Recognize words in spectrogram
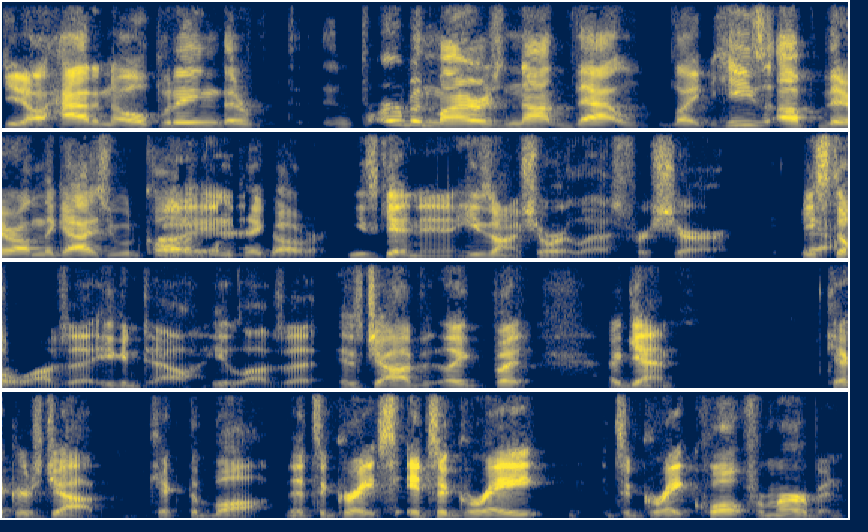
you know had an opening, they're Urban Meyer is not that like he's up there on the guys who would call oh, it yeah. come take over. He's getting in. He's on a short list for sure. He yeah. still loves it. You can tell he loves it. His job, like, but again, kicker's job kick the ball. It's a great. It's a great. It's a great quote from Urban.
